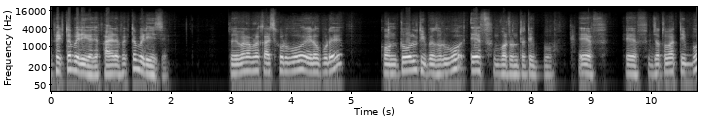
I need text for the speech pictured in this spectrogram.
এফেক্টটা বেরিয়ে গেছে ফায়ার এফেক্টটা বেরিয়েছে। তো এবার আমরা কাজ করব এর ওপরে কন্ট্রোল টিপে ধরবো এফ বটনটা টিপবো। এফ এফ যতবার টিপবো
